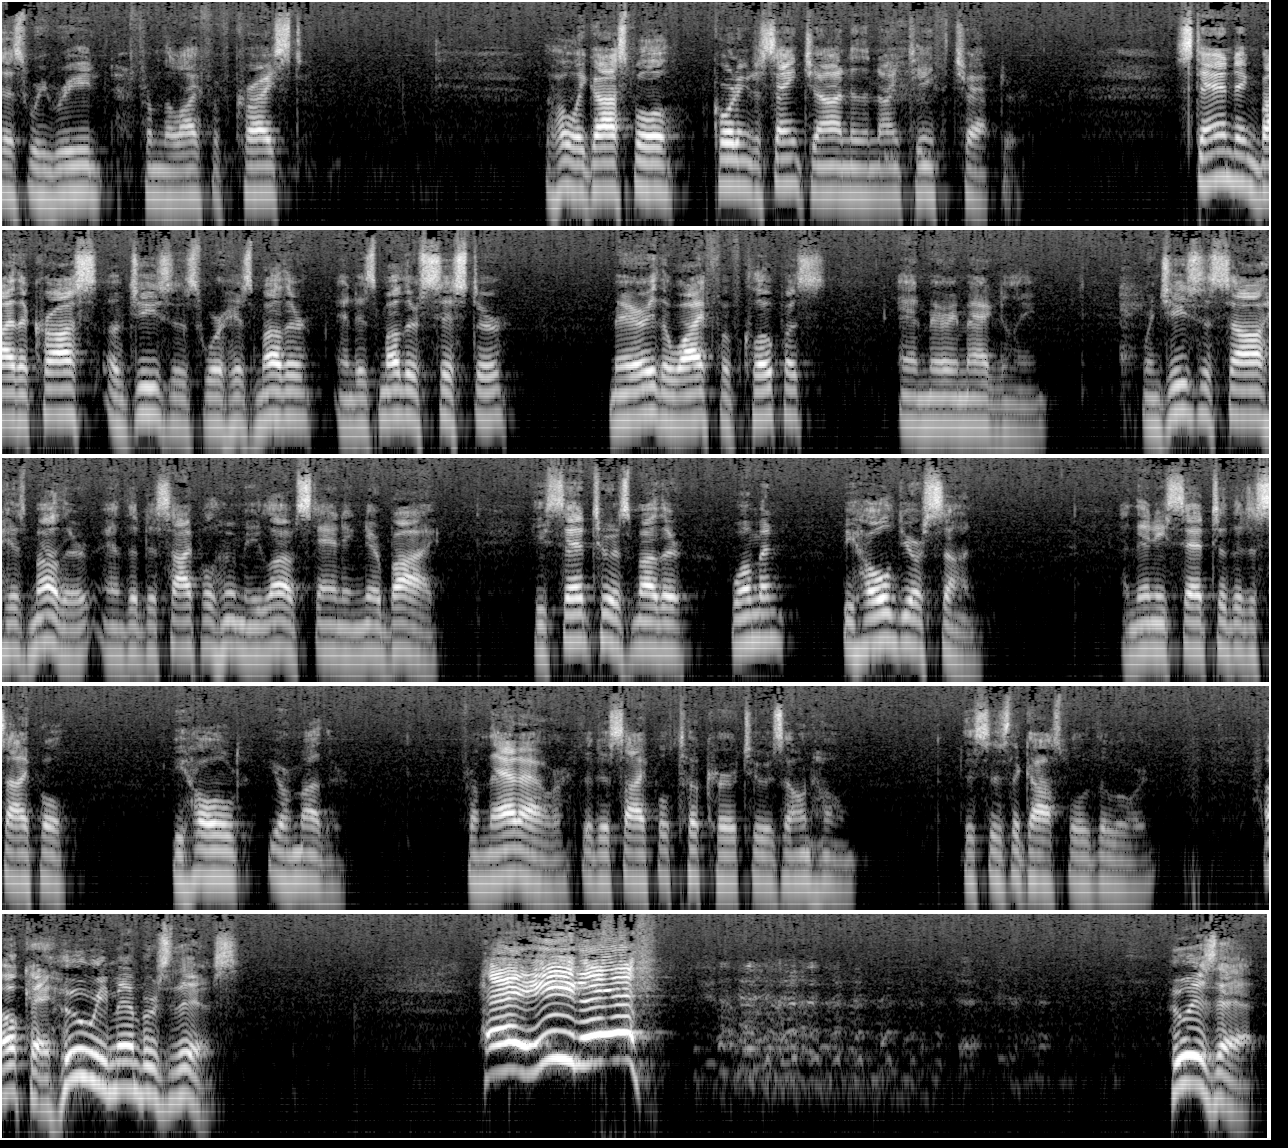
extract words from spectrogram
As we read from the life of Christ, the Holy Gospel according to St. John in the 19th chapter. Standing by the cross of Jesus were his mother and his mother's sister, Mary, the wife of Clopas, and Mary Magdalene. When Jesus saw his mother and the disciple whom he loved standing nearby, he said to his mother, Woman, behold your son. And then he said to the disciple, Behold your mother. From that hour, the disciple took her to his own home. This is the gospel of the Lord. Okay, who remembers this? Hey, Edith! who is that?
